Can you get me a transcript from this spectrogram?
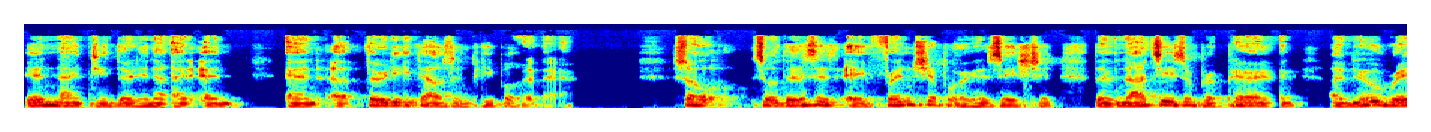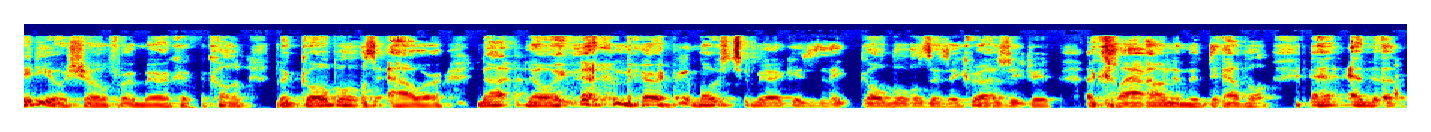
in 1939, and and uh, 30,000 people are there. So, so this is a friendship organization. The Nazis are preparing a new radio show for America called the Goebbels Hour, not knowing that America, most Americans think Goebbels is a cross between a clown and the devil. And, and the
